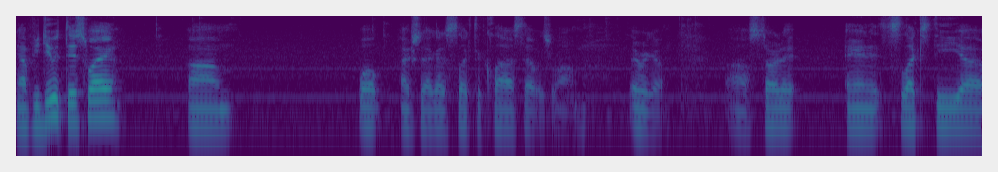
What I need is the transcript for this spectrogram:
now if you do it this way um, well actually I got to select the class that was wrong. There we go. I'll start it and it selects the uh,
